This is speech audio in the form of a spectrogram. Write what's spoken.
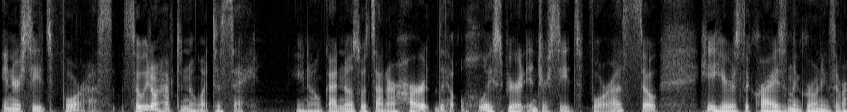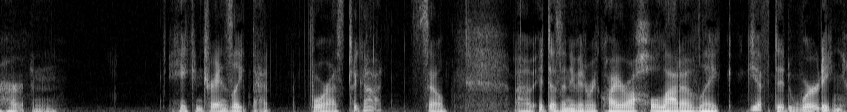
intercedes for us, so we don't have to know what to say. You know, God knows what's on our heart. The Holy Spirit intercedes for us, so He hears the cries and the groanings of our heart, and He can translate that for us to God. So uh, it doesn't even require a whole lot of like gifted wording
